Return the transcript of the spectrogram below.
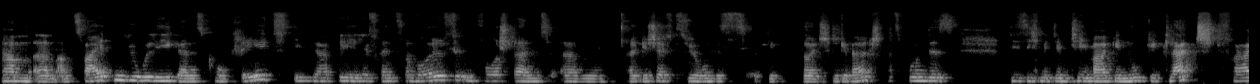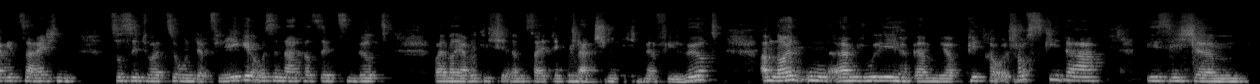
wir haben ähm, am 2. Juli ganz konkret die Gabriele Frenzer-Wolf im Vorstand ähm, Geschäftsführung des Deutschen Gewerkschaftsbundes, die sich mit dem Thema genug geklatscht, Fragezeichen zur Situation der Pflege auseinandersetzen wird, weil man ja wirklich ähm, seit dem Klatschen nicht mehr viel hört. Am 9. Ähm, Juli haben wir Petra Olschowski da, die sich ähm,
